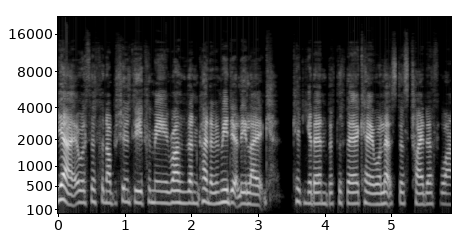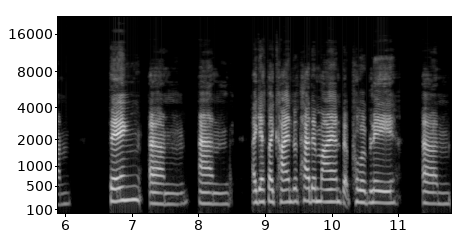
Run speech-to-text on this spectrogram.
Yeah, it was just an opportunity for me rather than kind of immediately like kicking it in just to say, okay, well, let's just try this one thing. Um, and I guess I kind of had in mind that probably um,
